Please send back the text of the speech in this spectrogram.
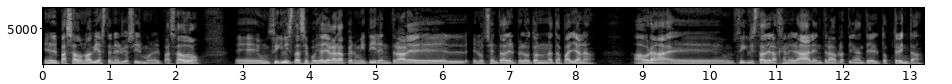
En el pasado no había este nerviosismo. En el pasado un ciclista se podía llegar a permitir entrar el, el 80 del pelotón en una etapa llana. Ahora eh, un ciclista de la general entra prácticamente el top 30.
